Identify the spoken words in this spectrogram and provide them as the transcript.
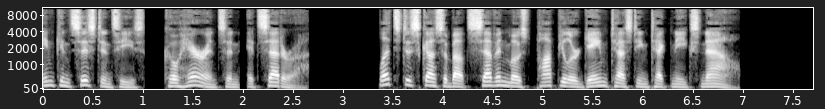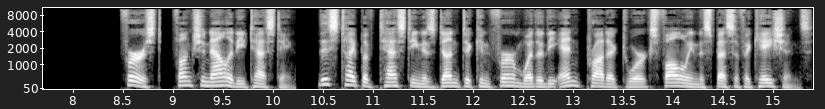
inconsistencies, coherence and etc. Let's discuss about 7 most popular game testing techniques now. First, functionality testing. This type of testing is done to confirm whether the end product works following the specifications.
